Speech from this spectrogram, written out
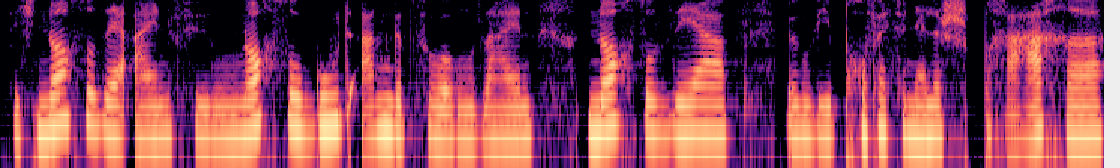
sich noch so sehr einfügen, noch so gut angezogen sein, noch so sehr irgendwie professionelle Sprache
